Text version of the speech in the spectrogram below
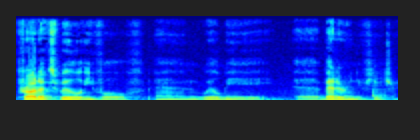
products will evolve and will be uh, better in the future.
